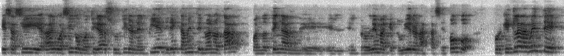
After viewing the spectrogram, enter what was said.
que es así, algo así como tirarse un tiro en el pie, directamente no anotar cuando tengan eh, el, el problema que tuvieron hasta hace poco? Porque claramente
